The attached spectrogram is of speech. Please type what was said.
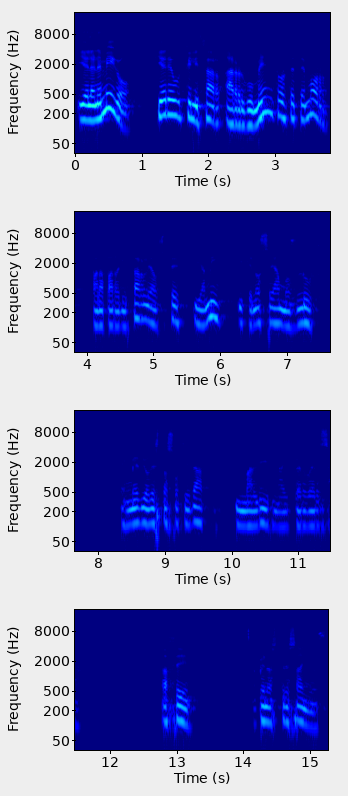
Y el enemigo quiere utilizar argumentos de temor para paralizarle a usted y a mí y que no seamos luz en medio de esta sociedad maligna y perversa. Hace apenas tres años,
